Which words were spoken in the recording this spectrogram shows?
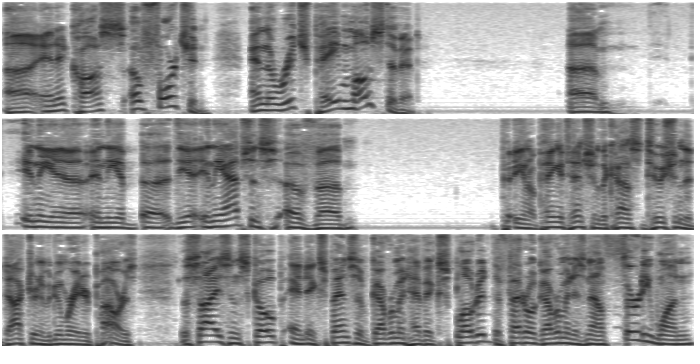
uh, and it costs a fortune, and the rich pay most of it. Um, in the uh, in the uh, the in the absence of uh, p- you know paying attention to the Constitution, the doctrine of enumerated powers, the size and scope and expense of government have exploded. The federal government is now thirty-one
